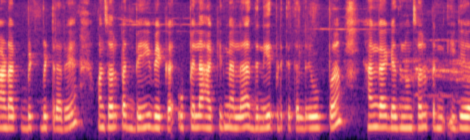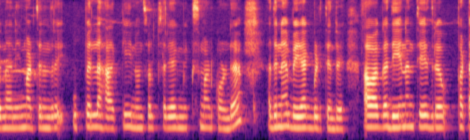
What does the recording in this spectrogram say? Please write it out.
ಮಾಡೋಕೆ ಬಿಟ್ಬಿಟ್ರೆ ಒಂದು ಸ್ವಲ್ಪ ಅದು ಬೇಯ್ಬೇಕು ಉಪ್ಪೆಲ್ಲ ಹಾಕಿದ್ಮೇಲೆ ಅದು ನೀರು ಬಿಡ್ತೈತಲ್ಲ ರೀ ಉಪ್ಪು. ಹಾಗಾಗಿ ಅದನ್ನೊಂದು ಸ್ವಲ್ಪ ಈಗ ನಾನು ಏನು ಮಾಡ್ತೇನೆ ಅಂದರೆ ಉಪ್ಪೆಲ್ಲ ಹಾಕಿ ಇನ್ನೊಂದು ಸ್ವಲ್ಪ ಸರಿಯಾಗಿ ಮಿಕ್ಸ್ ಮಾಡ್ಕೊಂಡು, ಅದನ್ನು ಬೇಯಾಗಿ ಬಿಡ್ತೇನೆ ರೀ. ಆವಾಗ ಅದೇನಂತ ಹೇಳಿದ್ರೆ ಪಟ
